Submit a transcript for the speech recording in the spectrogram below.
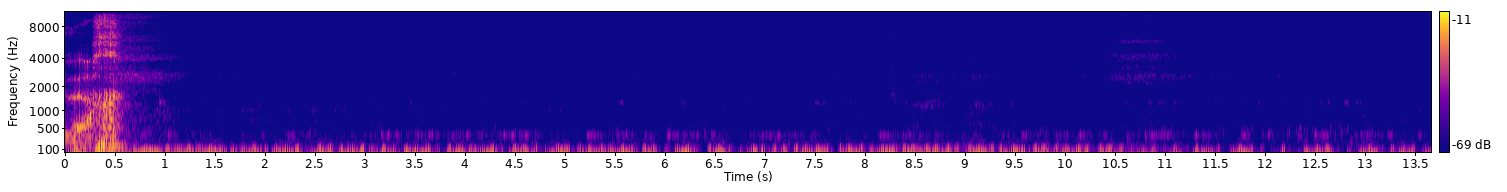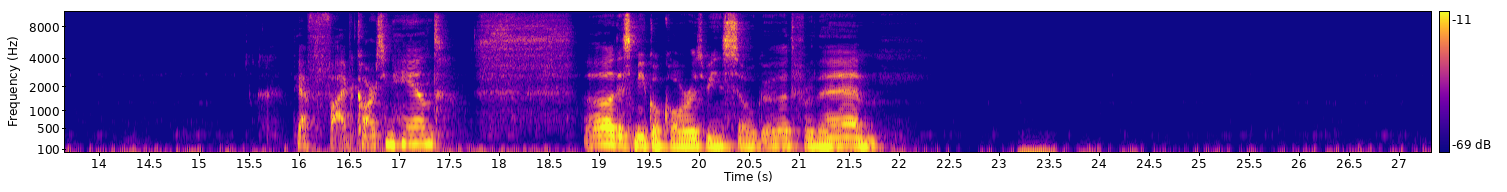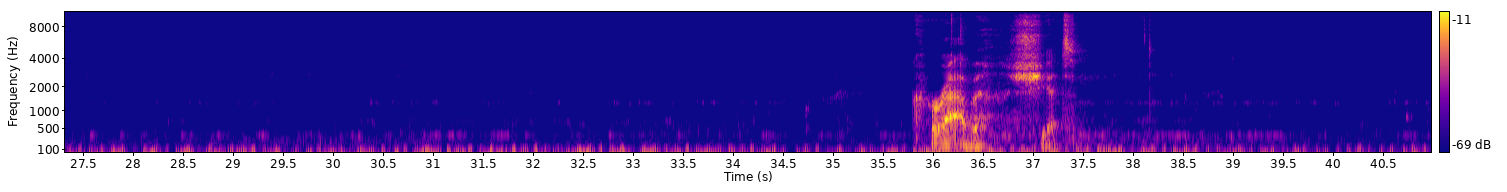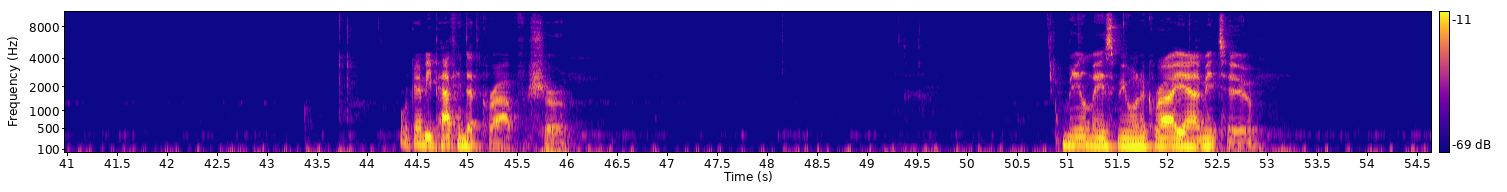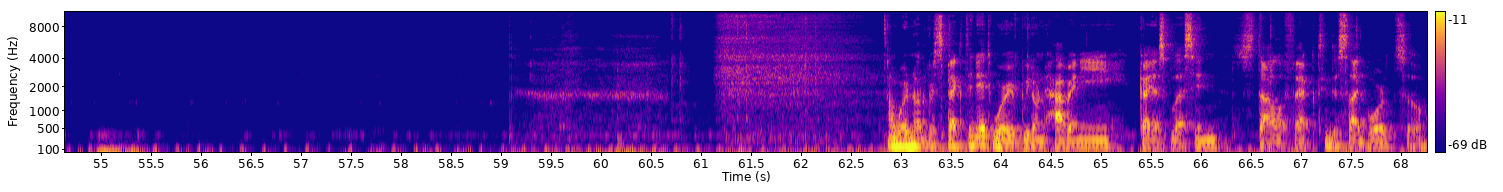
Ugh. They have five cards in hand. Oh, this Miko Core has been so good for them. Crab. Shit. We're gonna be pathing that crab for sure. Meal makes me wanna cry, yeah, me too. And we're not respecting it, where we don't have any Gaia's Blessing style effect in the sideboard, so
